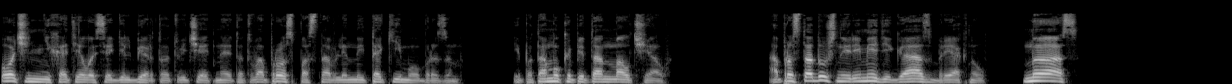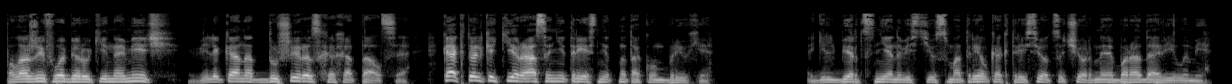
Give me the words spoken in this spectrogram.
Очень не хотелось Агильберту отвечать на этот вопрос, поставленный таким образом, и потому капитан молчал. А простодушный ремедий газ брякнул. «Нас!» Положив обе руки на меч, великан от души расхохотался. Как только кираса не треснет на таком брюхе. А Гильберт с ненавистью смотрел, как трясется черная борода вилами.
